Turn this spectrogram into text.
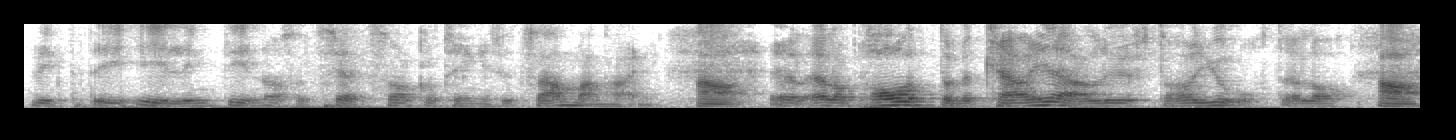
viktigt i, i LinkedIn också att sätta saker och ting i sitt sammanhang. Ja. Eller, eller prata om ett karriärlyft du har gjort. Eller ja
